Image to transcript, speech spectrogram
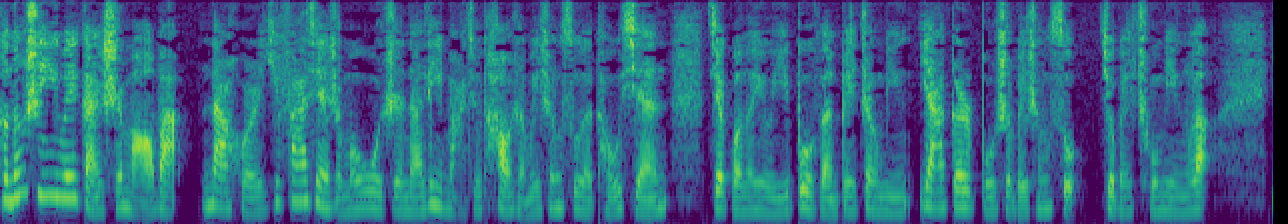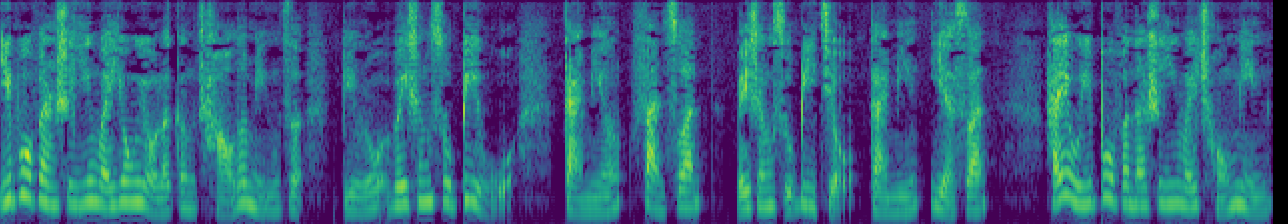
可能是因为赶时髦吧，那会儿一发现什么物质呢，立马就套上维生素的头衔。结果呢，有一部分被证明压根儿不是维生素，就被除名了；一部分是因为拥有了更潮的名字，比如维生素 B 五改名泛酸，维生素 B 九改名叶酸。还有一部分呢，是因为重名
